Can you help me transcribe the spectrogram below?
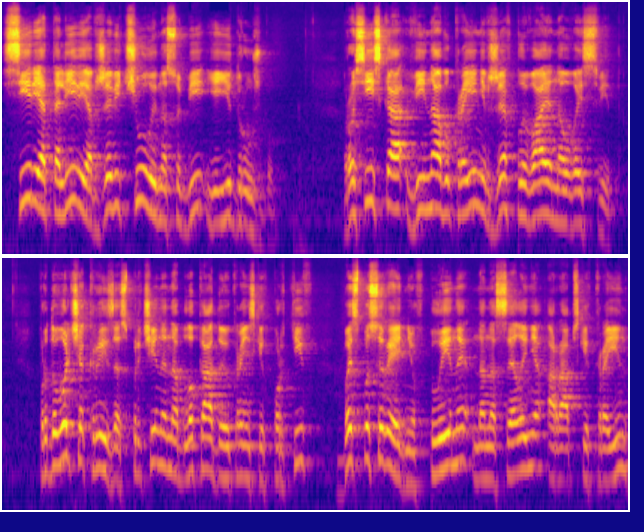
Сірія та Лівія вже відчули на собі її дружбу. Російська війна в Україні вже впливає на увесь світ. Продовольча криза, спричинена блокадою українських портів, безпосередньо вплине на населення арабських країн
